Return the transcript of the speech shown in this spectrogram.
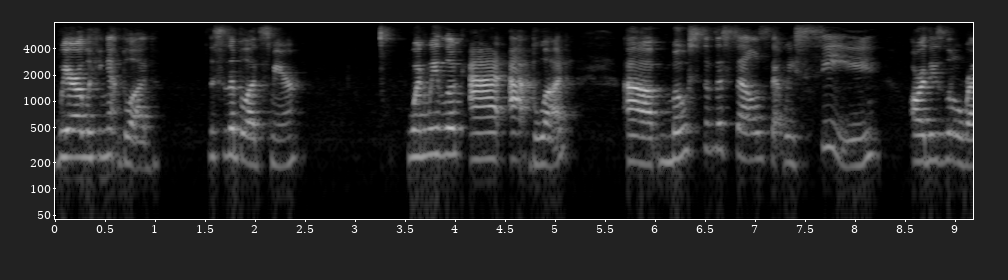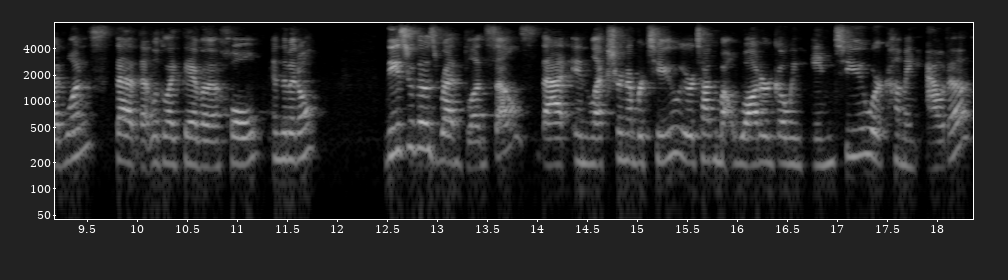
We are looking at blood. This is a blood smear. When we look at, at blood, uh, most of the cells that we see are these little red ones that, that look like they have a hole in the middle. These are those red blood cells that in lecture number two, we were talking about water going into or coming out of,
